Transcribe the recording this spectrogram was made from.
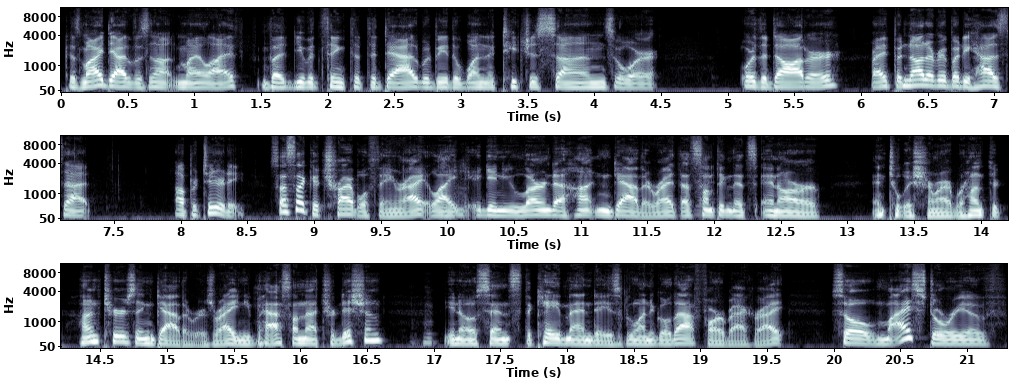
because my dad was not in my life, but you would think that the dad would be the one that teaches sons or, or the daughter, right? But not everybody has that opportunity. So that's like a tribal thing, right? Like Mm-hmm. again, you learn to hunt and gather, right? That's something that's in our intuition, right? We're hunter, hunters and gatherers, right? And you pass on that tradition, Mm-hmm. you know, since the caveman days. If we want to go that far back, right? So my story of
